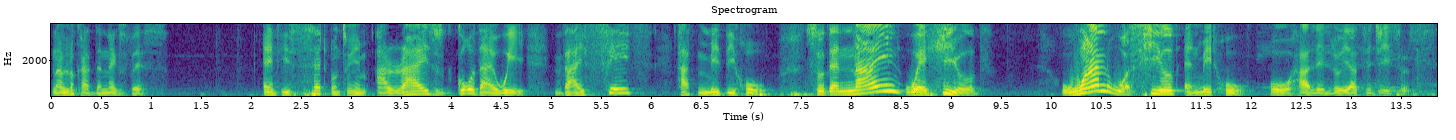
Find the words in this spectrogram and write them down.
Now look at the next verse. And he said unto him, Arise, go thy way. Thy faith hath made thee whole. So the nine were healed, one was healed and made whole. Oh, hallelujah to Jesus.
